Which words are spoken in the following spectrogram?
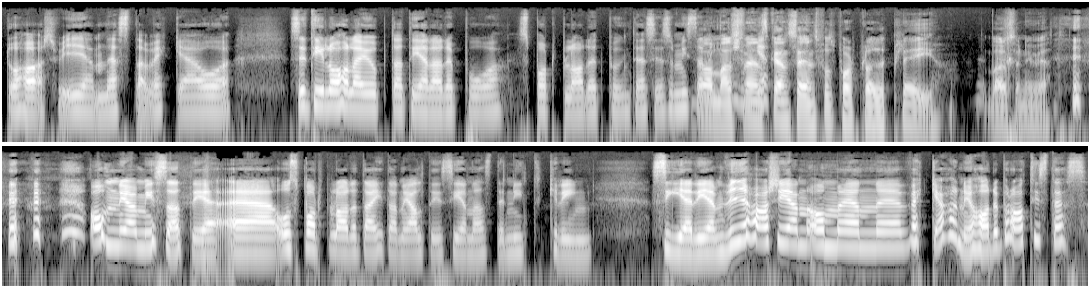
då hörs vi igen nästa vecka och se till att hålla er uppdaterade på sportbladet.se så missar ni inget. Svenskan sänds på Sportbladet Play, bara så ni vet. Om ni har missat det. Eh, och Sportbladet där hittar ni alltid senaste nytt kring serien. Vi hörs igen om en eh, vecka hörni, ha det bra tills dess.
